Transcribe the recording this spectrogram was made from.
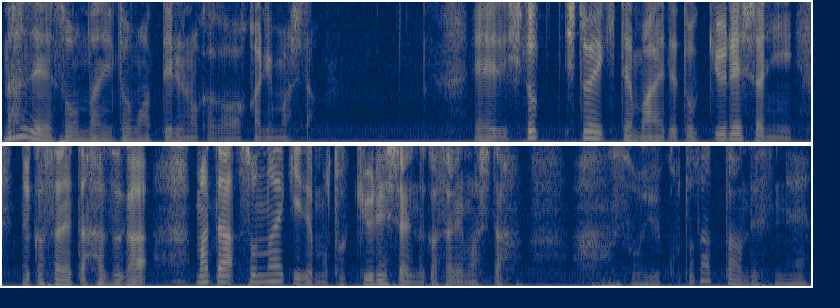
なぜそんなに止まっているのかが分かりました。えー、一一駅手前で特急列車に抜かされたはずが、またその駅でも特急列車に抜かされました。あ、そういうことだったんですね。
